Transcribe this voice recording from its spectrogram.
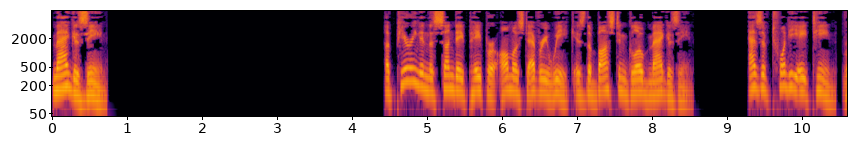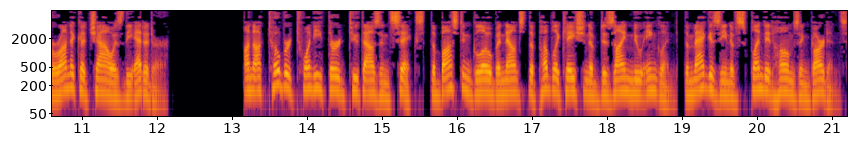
Magazine Appearing in the Sunday paper almost every week is the Boston Globe magazine. As of 2018, Veronica Chao is the editor. On October 23, 2006, the Boston Globe announced the publication of Design New England, the magazine of splendid homes and gardens.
